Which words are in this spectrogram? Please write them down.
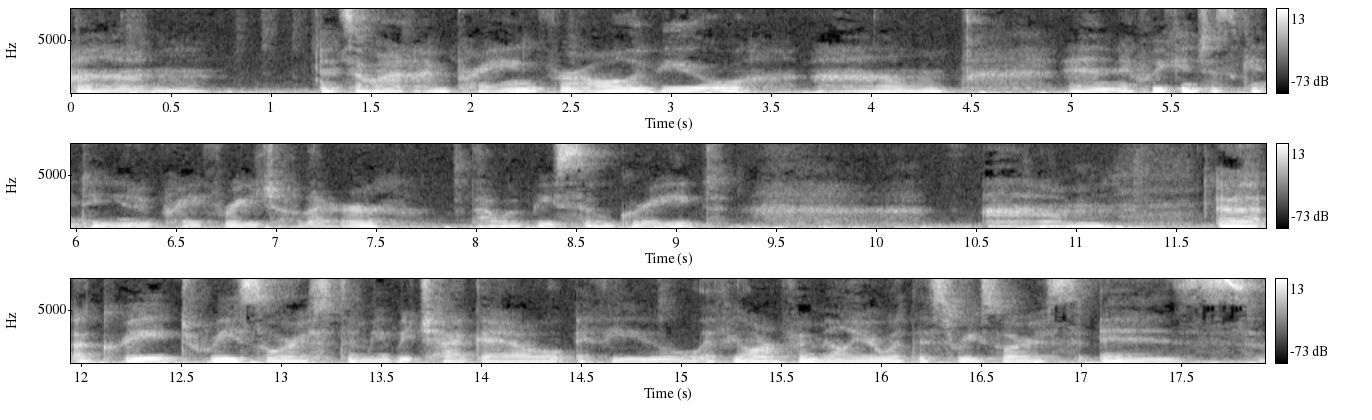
Um, and so I, am praying for all of you. Um, and if we can just continue to pray for each other, that would be so great. Um, a, great resource to maybe check out if you if you aren't familiar with this resource is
